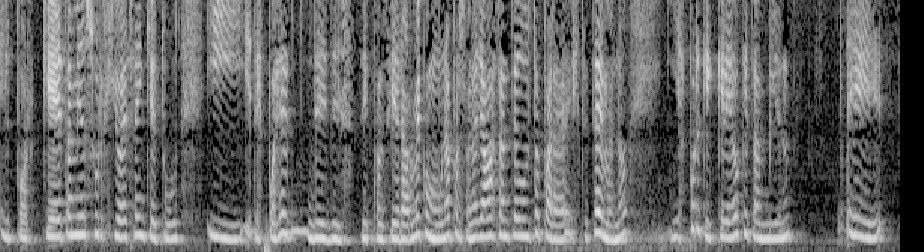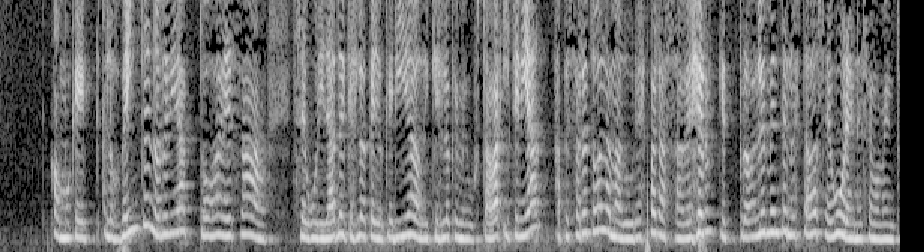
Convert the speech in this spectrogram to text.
el, por qué también surgió esa inquietud y después de, de, de, considerarme como una persona ya bastante adulta para este tema, ¿no? Y es porque creo que también eh, como que a los 20 no tenía toda esa seguridad de qué es lo que yo quería o de qué es lo que me gustaba. Y tenía, a pesar de todo, la madurez para saber que probablemente no estaba segura en ese momento.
